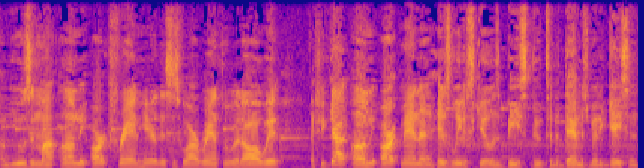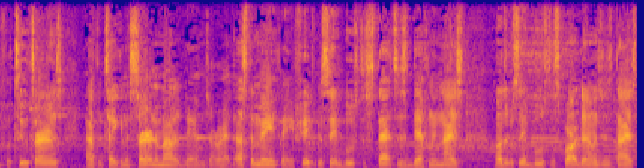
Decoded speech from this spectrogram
I'm using my Omni Arc friend here. This is who I ran through it all with. If you got Omni Arc, man, that his leader skill is beast due to the damage mitigation for two turns after taking a certain amount of damage. All right, that's the main thing. 50% boost to stats is definitely nice. 100% boost the spark damage is nice.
